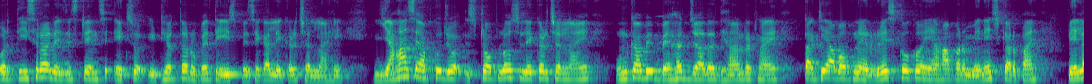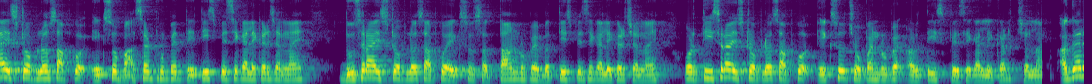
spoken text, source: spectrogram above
और तीसरा रेजिस्टेंस एक सौ इठहत्तर रुपये तेईस पैसे का लेकर चलना है। यहाँ से आपको जो स्टॉप लॉस लेकर चलना है, उनका भी बेहद ज़्यादा ध्यान रखना है, ताकि आप अपने रिस्क को यहाँ पर मैनेज कर पाएँ। पहला स्टॉप लॉस आपको एक सौ पैसे का लेकर चलना है दूसरा स्टॉप लॉस आपको एक सौ सत्तावन रुपये बत्तीस पैसे का लेकर चलना है और तीसरा स्टॉप लॉस आपको एक सौ चौपन रुपये अड़तीस पैसे का लेकर चलना है। अगर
